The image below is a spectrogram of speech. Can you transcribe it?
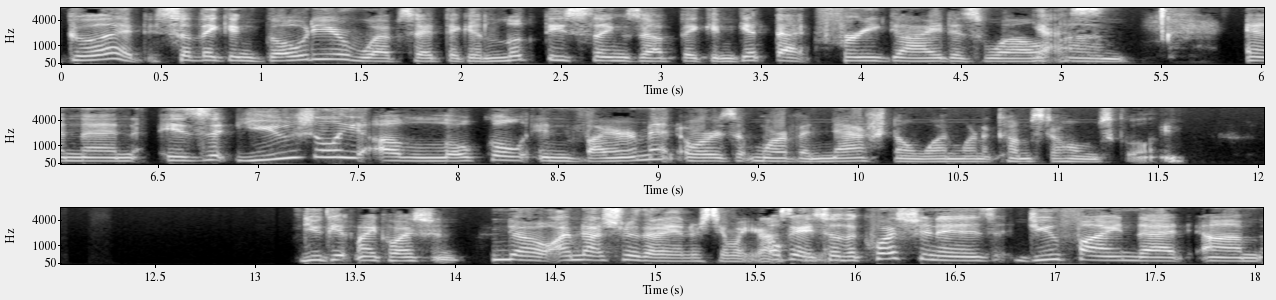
Good. So they can go to your website they can look these things up they can get that free guide as well yes. Um, and then is it usually a local environment or is it more of a national one when it comes to homeschooling you get my question? No, I'm not sure that I understand what you're asking. Okay, so the question is, do you find that um,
